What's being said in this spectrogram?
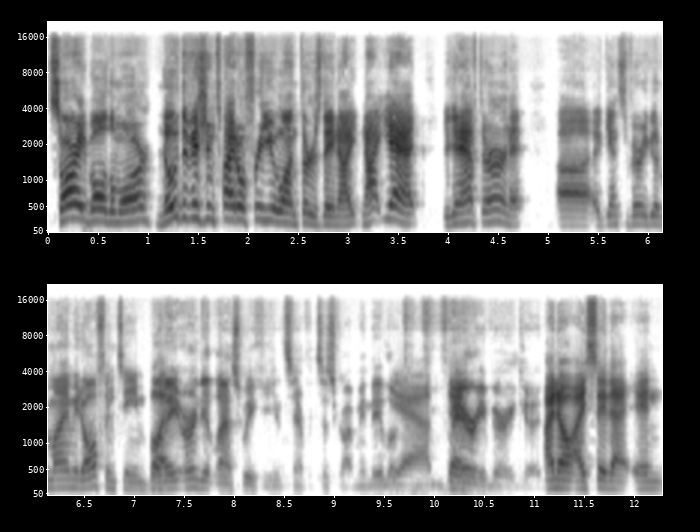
Sorry, Baltimore, no division title for you on Thursday night. Not yet. You're gonna have to earn it uh, against a very good Miami Dolphin team. But well, they earned it last week against San Francisco. I mean, they looked Yeah, very, very good. I know I say that, and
